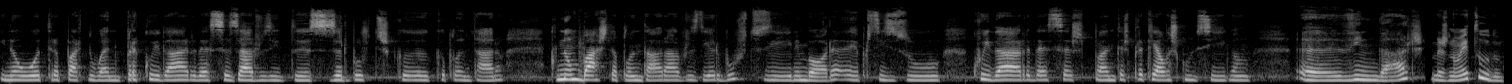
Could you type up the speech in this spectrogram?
e na outra parte do ano para cuidar dessas árvores e desses arbustos que, que plantaram. Que não basta plantar árvores e arbustos e ir embora, é preciso cuidar dessas plantas para que elas consigam uh, vingar. Mas não é tudo.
